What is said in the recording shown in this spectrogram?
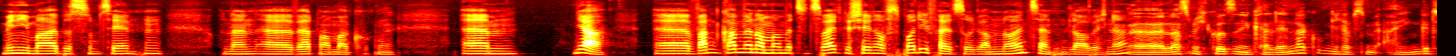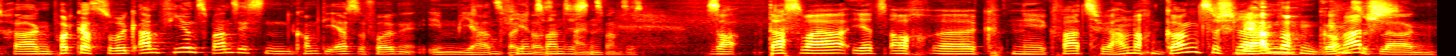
minimal bis zum 10. Und dann äh, werden wir mal gucken. Ähm, ja, äh, wann kommen wir nochmal mit zu zweit geschehen auf Spotify zurück? Am 19. glaube ich, ne? Äh, lass mich kurz in den Kalender gucken. Ich habe es mir eingetragen. Podcast zurück. Am 24. kommt die erste Folge im Jahr Am 2021. So, das war jetzt auch, äh, nee, Quatsch. Wir haben noch einen Gong zu schlagen. Wir haben noch einen Gong zu Quatsch. schlagen.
